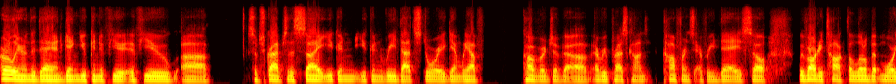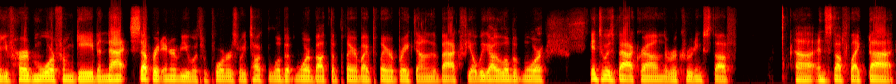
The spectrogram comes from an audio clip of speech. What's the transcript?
earlier in the day. And again, you can if you if you uh, subscribe to the site, you can you can read that story again. We have coverage of every press con- conference every day. So we've already talked a little bit more. You've heard more from Gabe in that separate interview with reporters. Where we talked a little bit more about the player by player breakdown in the backfield. We got a little bit more into his background, the recruiting stuff. Uh, and stuff like that.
